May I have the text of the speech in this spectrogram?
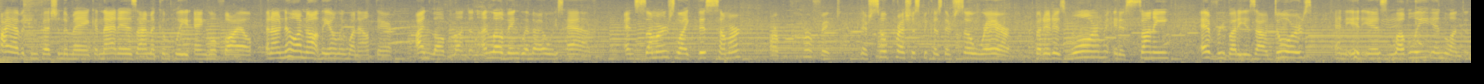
I have a confession to make, and that is I'm a complete Anglophile, and I know I'm not the only one out there. I love London, I love England, I always have. And summers like this summer are perfect. They're so precious because they're so rare. But it is warm, it is sunny, everybody is outdoors, and it is lovely in London.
